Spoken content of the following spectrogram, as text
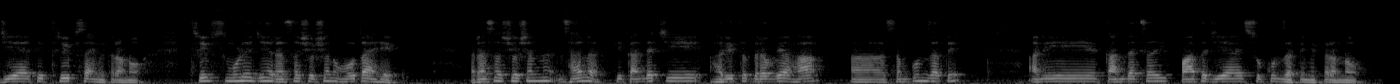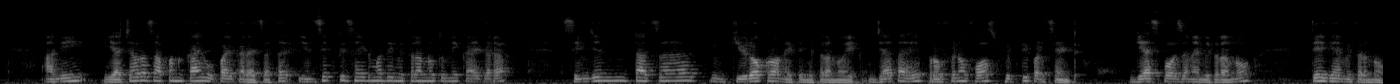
जी आहे ती थ्रिप्स आहे मित्रांनो. थ्रिप्समुळे जे रसशोषण होत आहे रसशोषण झालं की कांद्याची हरितद्रव्य हा संपून जाते आणि कांद्याचा पात जी आहे सुकून जाते मित्रांनो. आणि याच्यावरच आपण काय उपाय करायचा? तर इन्सेक्टिसाईडमध्ये मित्रांनो तुम्ही काय करा? सिंजेंटाचं क्युरोक्रॉन येते मित्रांनो एक ज्यात आहे profenofos fifty percent. Gas poison आहे मित्रांनो. ते घ्या मित्रांनो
